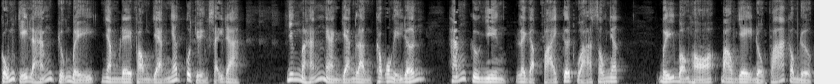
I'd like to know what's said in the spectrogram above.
cũng chỉ là hắn chuẩn bị nhằm đề phòng dạng nhất có chuyện xảy ra. Nhưng mà hắn ngàn vạn lần không có nghĩ đến, hắn cư nhiên lại gặp phải kết quả xấu nhất. Bị bọn họ bao vây đột phá không được,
